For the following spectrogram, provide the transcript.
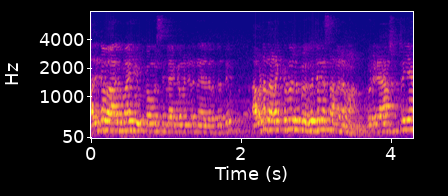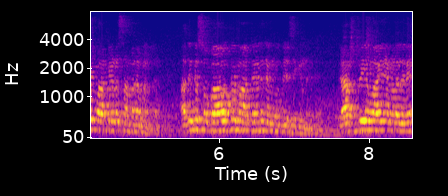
അതിന്റെ ഭാഗമായി യു കോൺഗ്രസ് ജില്ലാ കമ്മിറ്റിയുടെ നേതൃത്വത്തിൽ അവിടെ നടക്കുന്ന ഒരു ബഹുജന സമരമാണ്. ഒരു രാഷ്ട്രീയ പാർട്ടിയുടെ സമരമല്ല. അതിന്റെ സ്വഭാവത്തെ മാറ്റാനും ഞങ്ങൾ ഉദ്ദേശിക്കുന്നില്ല രാഷ്ട്രീയമായി ഞങ്ങൾ അതിനെ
